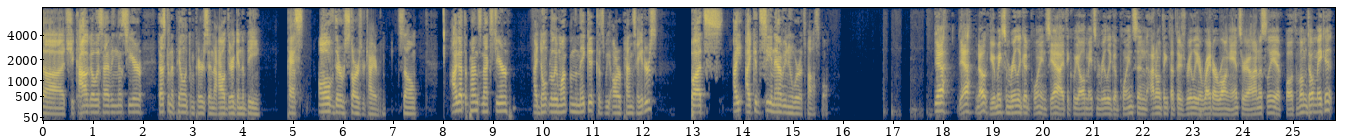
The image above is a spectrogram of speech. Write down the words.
uh, Chicago is having this year. That's going to pale in comparison to how they're going to be past all of their stars retiring. So I got the Pens next year. I don't really want them to make it because we are Pens haters, but I I could see an avenue where it's possible. Yeah, yeah, no, you make some really good points. Yeah, I think we all made some really good points, and I don't think that there's really a right or wrong answer. Honestly, if both of them don't make it,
